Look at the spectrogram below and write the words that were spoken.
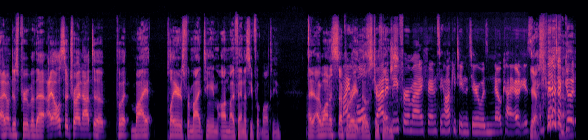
I don't disprove of that. I also try not to put my players for my team on my fantasy football team. I, I want to My separate whole those two strategy things. for my fantasy hockey team this year was no coyotes. Yes. That's a good.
